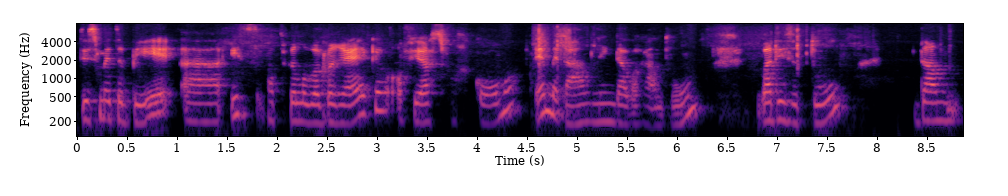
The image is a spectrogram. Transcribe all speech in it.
Dus met de B is wat willen we bereiken of juist voorkomen hè, met de handeling dat we gaan doen. Wat is het doel? Dan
